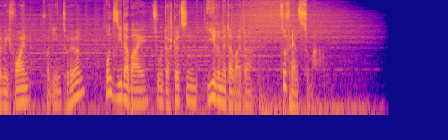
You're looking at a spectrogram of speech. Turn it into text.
würde mich freuen, von Ihnen zu hören und sie dabei zu unterstützen, ihre Mitarbeiter zu Fans zu machen.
